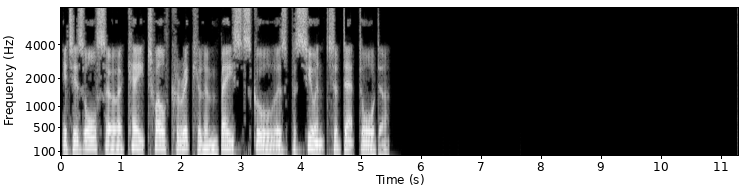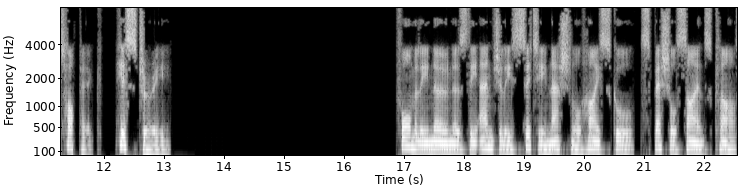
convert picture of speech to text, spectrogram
It is also a K-12 curriculum-based school as pursuant to DepEd order. History Formerly known as the Angeles City National High School, Special Science Class,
